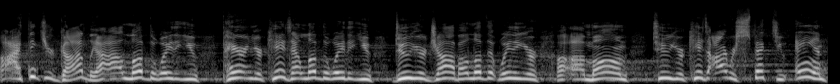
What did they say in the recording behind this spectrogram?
I think you're godly. I love the way that you parent your kids. I love the way that you do your job. I love the way that you're a mom to your kids. I respect you and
